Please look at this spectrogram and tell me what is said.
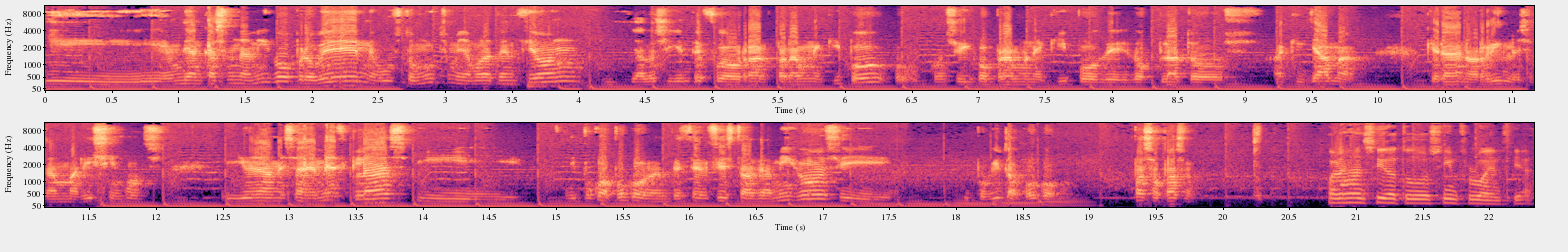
y un día en casa de un amigo probé, me gustó mucho, me llamó la atención ya lo siguiente fue ahorrar para un equipo, conseguí comprarme un equipo de dos platos Akiyama que eran horribles, eran malísimos y una mesa de mezclas y, y poco a poco empecé en fiestas de amigos y, y poquito a poco, paso a paso. ¿Cuáles han sido tus influencias?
